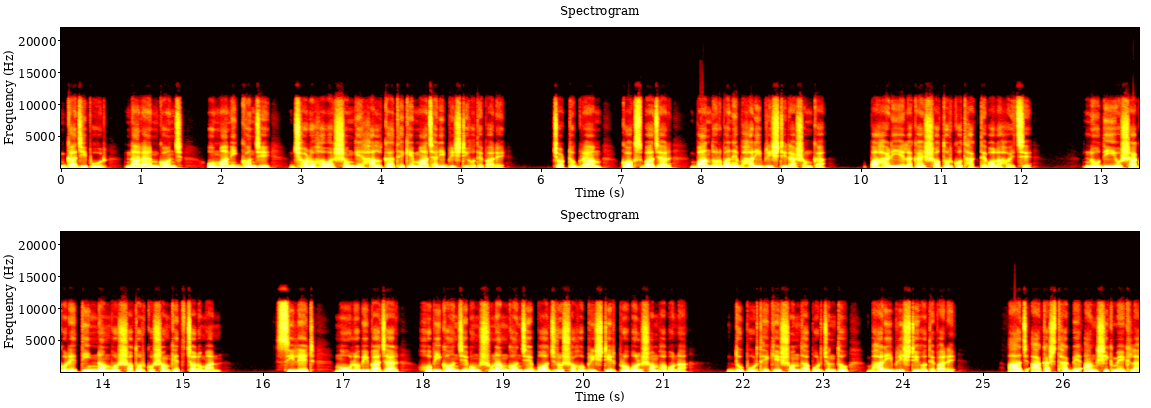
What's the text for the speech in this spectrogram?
গাজীপুর, নারায়ণগঞ্জ ও মানিকগঞ্জে ঝড়ো হাওয়ার সঙ্গে হালকা থেকে মাঝারি বৃষ্টি হতে পারে। চট্টগ্রাম, কক্সবাজার, বান্দরবানে ভারী বৃষ্টির আশঙ্কা। পাহাড়ি এলাকায় সতর্ক থাকতে বলা হয়েছে। নদী ও সাগরে তিন নম্বর সতর্ক সংকেত চলমান। সিলেট, মৌলভীবাজার, হবিগঞ্জ এবং সুনামগঞ্জে বজ্রসহ বৃষ্টির প্রবল সম্ভাবনা। দুপুর থেকে সন্ধ্যা পর্যন্ত ভারী বৃষ্টি হতে পারে। আজ আকাশ থাকবে আংশিক মেঘলা।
